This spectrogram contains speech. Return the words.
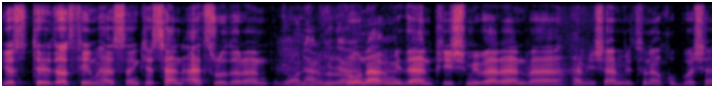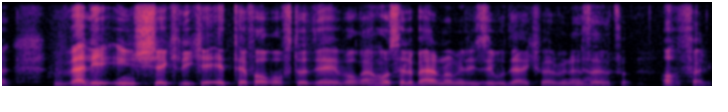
یا تعداد فیلم هستن که صنعت رو دارن رونق میدن. پیش می‌برن و همیشه هم می‌تونن خوب باشن. ولی این شکلی که اتفاق افتاده واقعا حاصل برنامه ریزی بوده اکبر به نظر تو. آفرین.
